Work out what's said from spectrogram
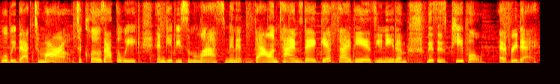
We'll be back tomorrow to close out the week and give you some last minute Valentine's Day gift ideas. You need them. This is People Every Day.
